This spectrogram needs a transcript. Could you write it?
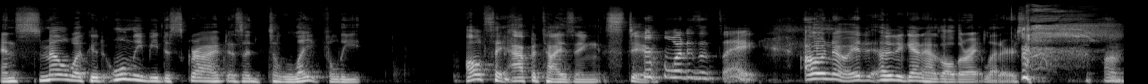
and smell what could only be described as a delightfully, I'll say appetizing stew. what does it say? Oh no, it, it again has all the right letters. um,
